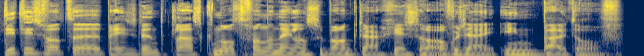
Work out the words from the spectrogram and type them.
Dit is wat president Klaas Knot van de Nederlandse Bank daar gisteren over zei in Buitenhof.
